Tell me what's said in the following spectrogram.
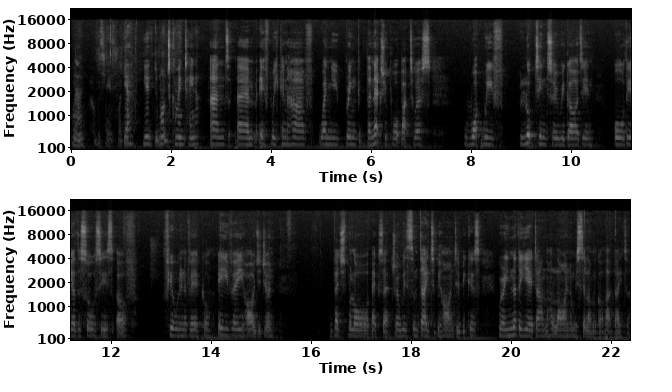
well, No. obviously it's. Yeah, you want to come in, Tina? And um, if we can have, when you bring the next report back to us, what we've looked into regarding all the other sources of fuel in a vehicle, EV, hydrogen, vegetable oil, etc., with some data behind it, because we're another year down the line and we still haven't got that data.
